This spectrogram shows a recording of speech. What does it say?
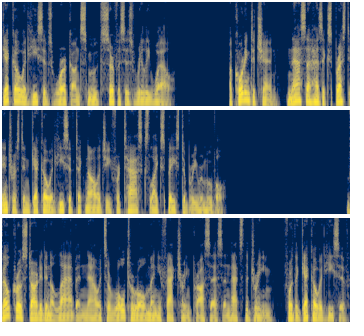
Gecko adhesives work on smooth surfaces really well. According to Chen, NASA has expressed interest in Gecko adhesive technology for tasks like space debris removal. Velcro started in a lab and now it's a roll to roll manufacturing process, and that's the dream, for the Gecko adhesive,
